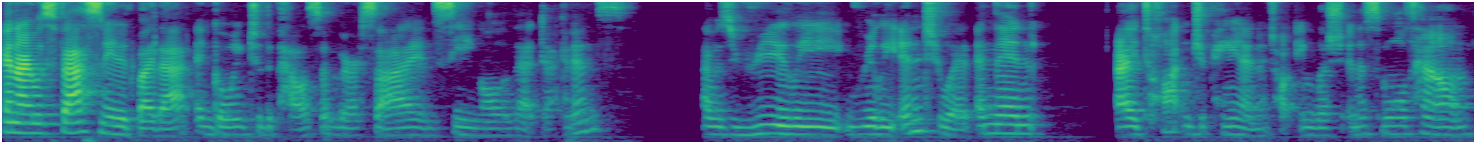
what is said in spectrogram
And I was fascinated by that and going to the Palace of Versailles and seeing all of that decadence. I was really, really into it. And then I taught in Japan. I taught English in a small town.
